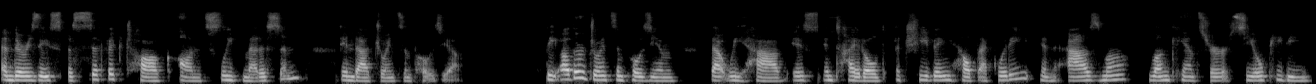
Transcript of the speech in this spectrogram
And there is a specific talk on sleep medicine in that joint symposia. The other joint symposium that we have is entitled Achieving Health Equity in Asthma, Lung Cancer, COPD,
